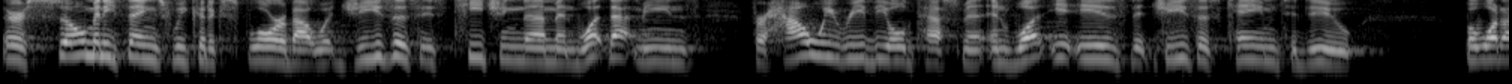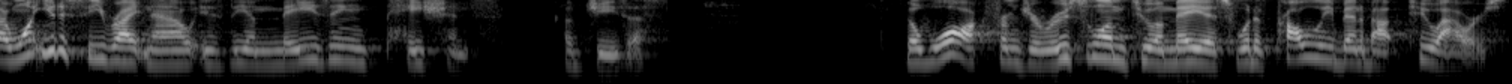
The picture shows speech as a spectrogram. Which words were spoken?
There are so many things we could explore about what Jesus is teaching them and what that means for how we read the Old Testament and what it is that Jesus came to do. But what I want you to see right now is the amazing patience of Jesus. The walk from Jerusalem to Emmaus would have probably been about two hours.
